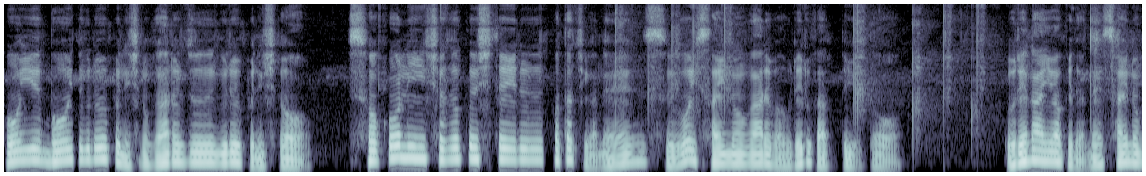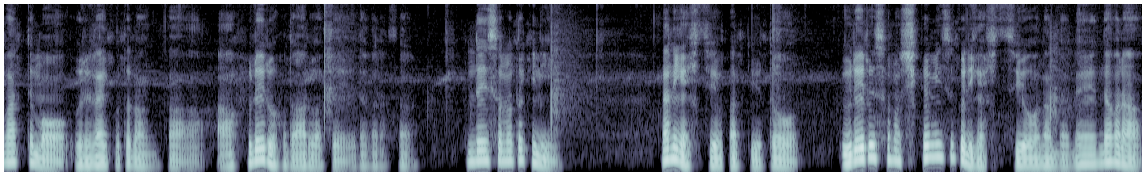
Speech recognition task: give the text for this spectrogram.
こういうボーイズグループにしろ、ガールズグループにしろ、そこに所属している子たちがね、すごい才能があれば売れるかっていうと、売れないわけだよね。才能があっても売れないことなんか溢れるほどあるわけだからさ。で、その時に何が必要かっていうと、売れるその仕組み作りが必要なんだよね。だから、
